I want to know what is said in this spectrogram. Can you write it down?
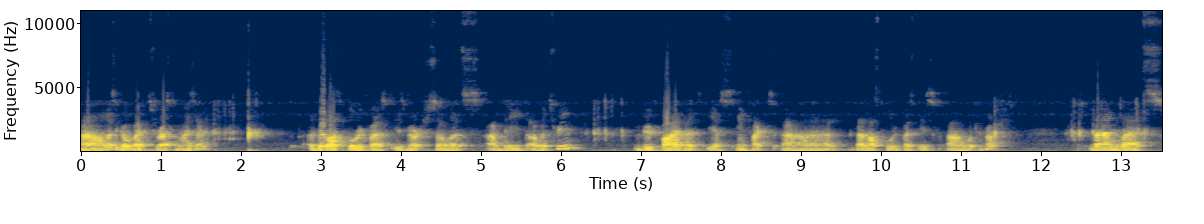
uh, let's go back to rust-analyzer. The last pull request is merged, so let's update our tree. Verify that yes, in fact, uh, the last pull request is uh, what we merged. Then let's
